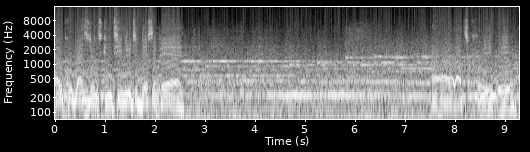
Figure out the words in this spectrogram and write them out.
Local residents continue to disappear. Oh, that's creepy.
